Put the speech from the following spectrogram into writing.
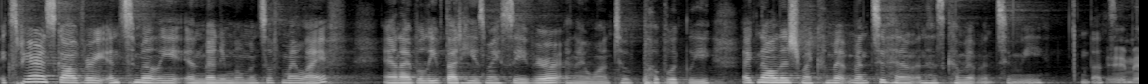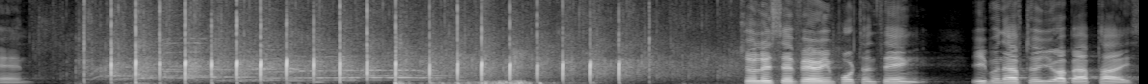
experienced God very intimately in many moments of my life. And I believe that He is my Savior, and I want to publicly acknowledge my commitment to Him and His commitment to me. And that's it. Amen. Julie said a very important thing. Even after you are baptized,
